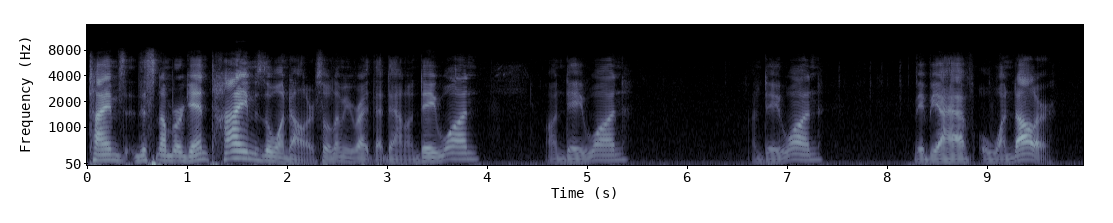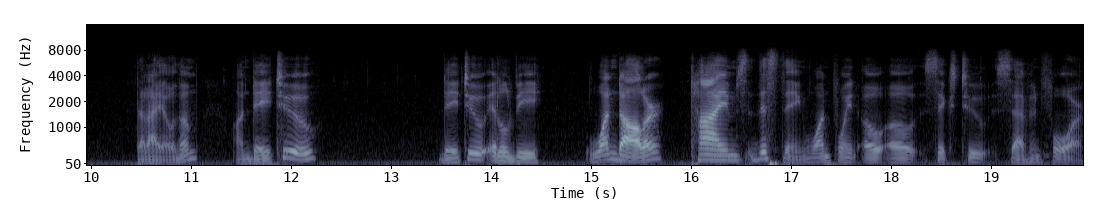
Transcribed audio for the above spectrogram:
times this number again times the $1. So let me write that down. On day one, on day one, on day one, maybe I have $1 that I owe them. On day two, day two, it'll be $1 times this thing, 1.006274.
